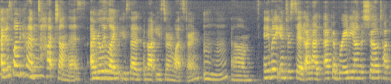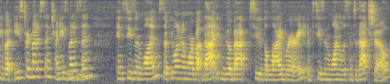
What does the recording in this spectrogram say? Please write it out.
I just wanted to kind of touch on this. I really like what you said about Eastern and Western. mm-hmm. Um, anybody interested? I had Eka Brady on the show talking about Eastern medicine, Chinese medicine, in season one. So if you want to know more about that, you can go back to the library of season one and listen to that show.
